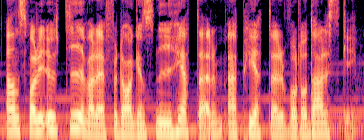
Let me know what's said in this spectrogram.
Ansvarig utgivare för Dagens Nyheter är Peter Wolodarski.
